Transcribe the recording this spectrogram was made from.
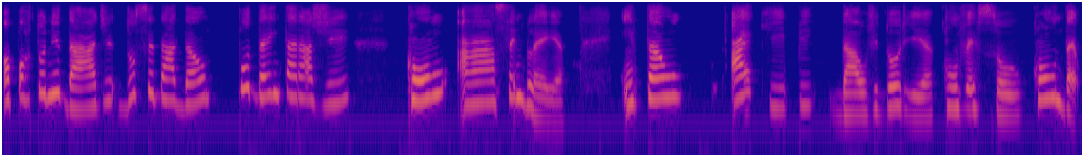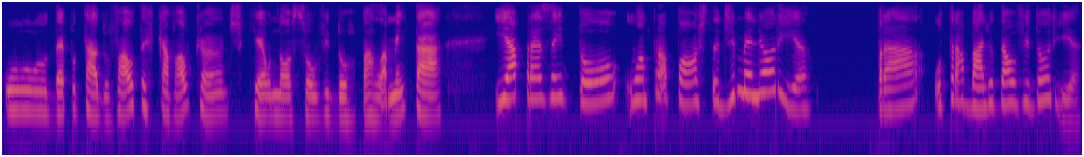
oportunidade do cidadão poder interagir com a Assembleia. Então, a equipe da ouvidoria conversou com o deputado Walter Cavalcante, que é o nosso ouvidor parlamentar, e apresentou uma proposta de melhoria para o trabalho da ouvidoria.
